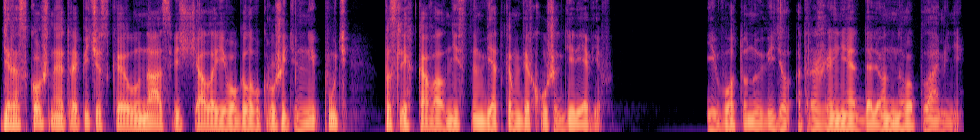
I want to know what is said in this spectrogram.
где роскошная тропическая луна освещала его головокружительный путь по слегка волнистым веткам верхушек деревьев. И вот он увидел отражение отдаленного пламени.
